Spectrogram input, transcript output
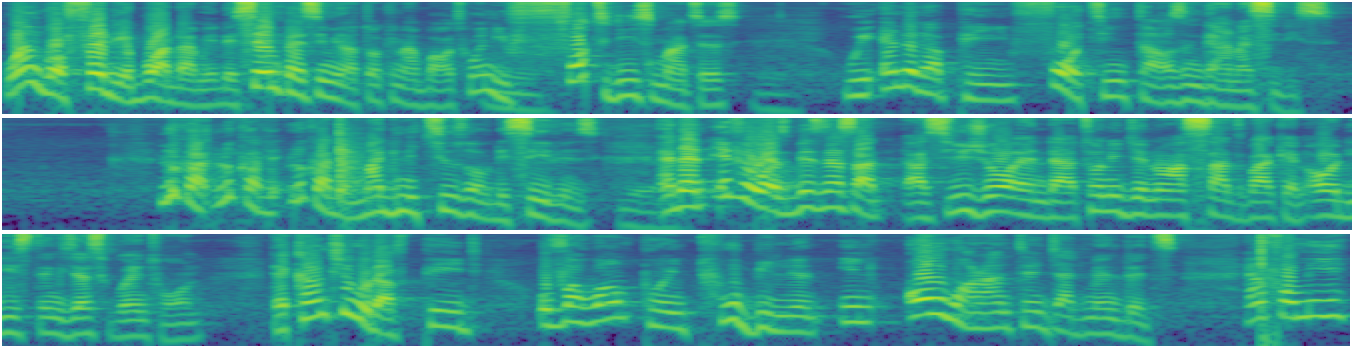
When Godfred Yeboah-Dame, the same person we are talking about, when mm. he fought these matters, mm. we ended up paying 14,000 Ghana cedis. Look at, look, at the, look at the magnitudes of the savings. Yeah. And then if it was business as, as usual and the Attorney General sat back and all these things just went on, the country would have paid over 1.2 billion in unwarranted judgment debts. And for me,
